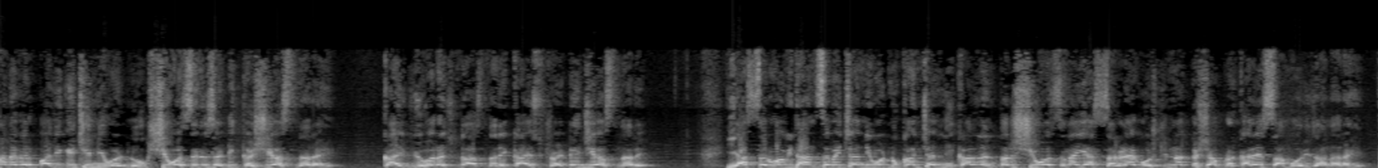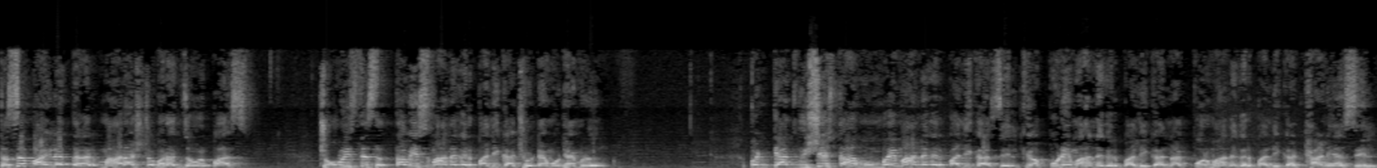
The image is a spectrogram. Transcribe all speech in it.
महानगरपालिकेची निवडणूक शिवसेनेसाठी कशी असणार आहे? काय व्यूहरचना असणार आहे? काय स्ट्रॅटेजी असणार आहे? या सर्व विधानसभेच्या निवडणुकांच्या निकालनंतर शिवसेना या सगळ्या गोष्टींना कशा प्रकारे सामोरी जाणार आहे? तसं पाहिलं तर महाराष्ट्रभरात जवळपास चोवीस ते सत्तावीस महानगरपालिका छोट्या मोठ्या मिळून पण त्यात विशेषतः मुंबई महानगरपालिका असेल किंवा पुणे महानगरपालिका नागपूर महानगरपालिका ठाणे असेल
